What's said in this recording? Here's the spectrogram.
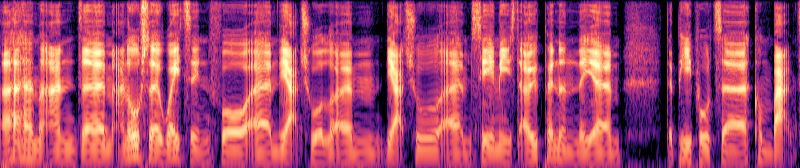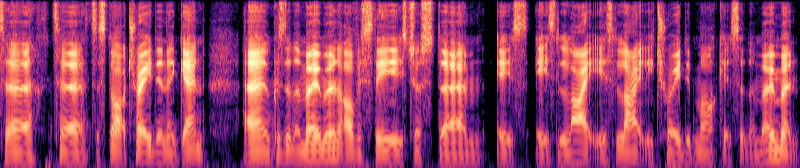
Um, and um, and also waiting for um, the actual um, the actual um, CMEs to open and the um, the people to come back to to, to start trading again. Because um, at the moment obviously it's just um, it's it's light it's lightly traded markets at the moment.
